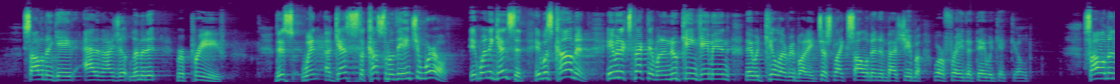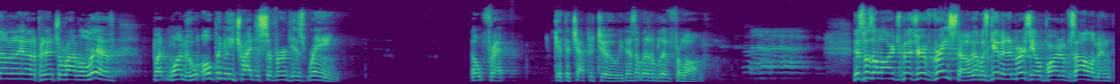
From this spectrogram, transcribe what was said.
Solomon gave Adonijah limited reprieve. This went against the custom of the ancient world. It went against it. It was common, even expected. When a new king came in, they would kill everybody, just like Solomon and Bathsheba were afraid that they would get killed. Solomon not only let a potential rival live, but one who openly tried to subvert his reign. Don't fret. Get to chapter 2. He doesn't let him live for long. This was a large measure of grace, though, that was given in mercy on part of Solomon,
